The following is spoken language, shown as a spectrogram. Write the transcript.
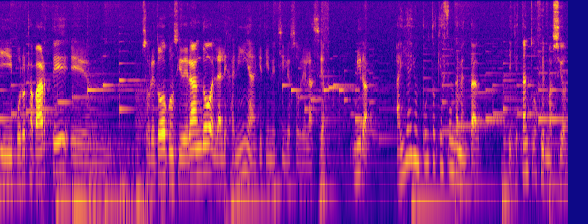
Y por otra parte, eh, sobre todo considerando la lejanía que tiene Chile sobre el Asia. Mira, ahí hay un punto que es fundamental y que está en tu afirmación.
